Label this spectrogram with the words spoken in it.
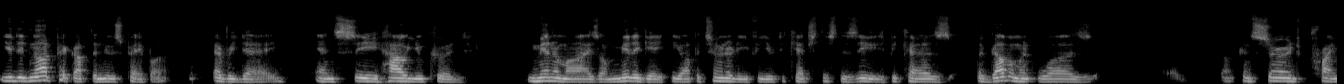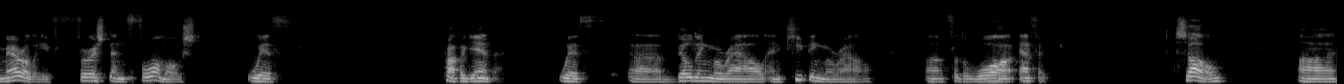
you did not pick up the newspaper every day and see how you could minimize or mitigate the opportunity for you to catch this disease because the government was uh, concerned primarily, first and foremost, with propaganda, with uh, building morale and keeping morale uh, for the war effort. So uh,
